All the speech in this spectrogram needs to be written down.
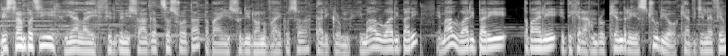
विश्रामपछि यहाँलाई फेरि पनि स्वागत छ श्रोता। तपाईँ सुनिरहनु भएको छ कार्यक्रम हिमाल वारिपारी। हिमाल वारिपारी तपाईँले यतिखेर हाम्रो केन्द्रीय studio capital FM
